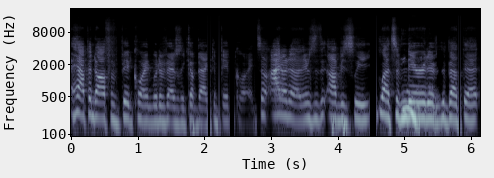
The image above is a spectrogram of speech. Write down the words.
happened off of Bitcoin would eventually come back to Bitcoin. So I don't know. There's obviously lots of hmm. narratives about that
